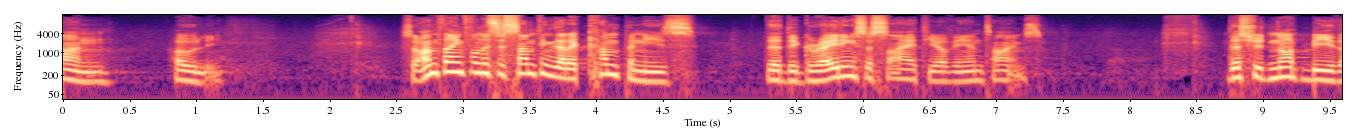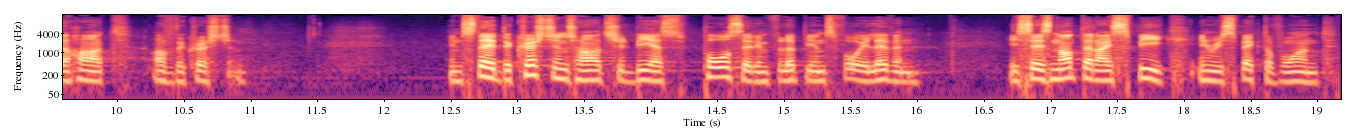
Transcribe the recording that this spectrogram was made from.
unholy. So, unthankfulness is something that accompanies the degrading society of the end times. This should not be the heart of the Christian. Instead, the Christian's heart should be as Paul said in Philippians 4:11. He says, "Not that I speak in respect of want,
